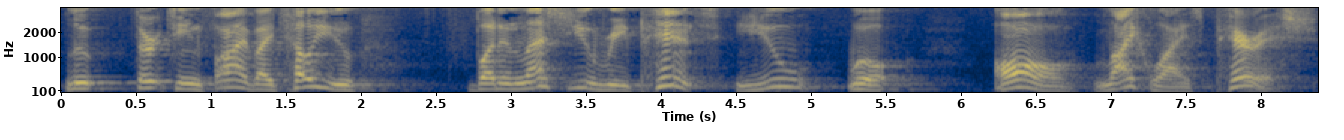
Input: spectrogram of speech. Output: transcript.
Luke 13:5 I tell you, but unless you repent, you will all likewise perish.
